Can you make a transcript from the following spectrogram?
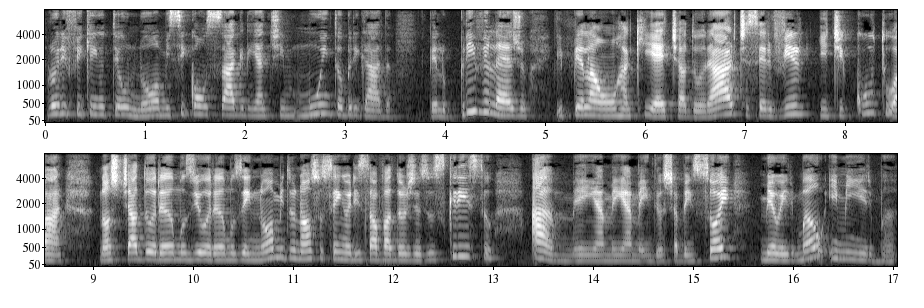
glorifiquem o teu nome, se consagrem a ti. Muito obrigada pelo privilégio e pela honra que é te adorar, te servir e te cultuar. Nós te adoramos e oramos em nome do nosso Senhor e Salvador Jesus Cristo. Amém, amém, amém. Deus te abençoe, meu irmão e minha irmã.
